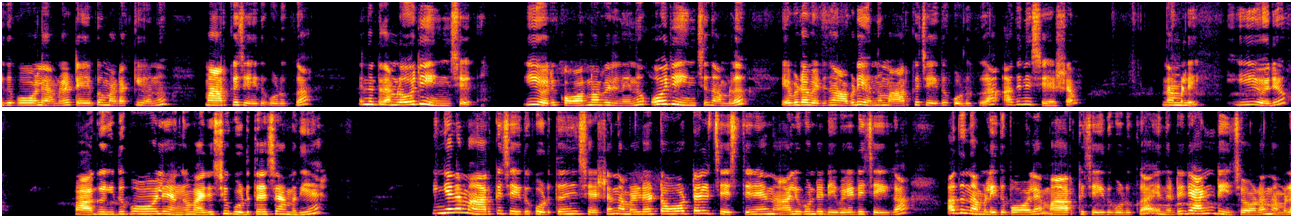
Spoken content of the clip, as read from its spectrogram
ഇതുപോലെ നമ്മൾ ടേപ്പ് മടക്കി ഒന്ന് മാർക്ക് ചെയ്ത് കൊടുക്കുക. എന്നിട്ട് നമ്മൾ ഒരു ഇഞ്ച് ഈ ഒരു കോർണറിൽ നിന്ന് ഒരു ഇഞ്ച് നമ്മൾ എവിടെ വരുന്നു അവിടെ ഒന്ന് മാർക്ക് ചെയ്ത് കൊടുക്കുക. അതിനുശേഷം നമ്മൾ ഈ ഒരു ഭാഗം ഇതുപോലെ അങ്ങ് വരച്ച് കൊടുത്തേച്ചാൽ മതിയേ. ഇങ്ങനെ മാർക്ക് ചെയ്ത് കൊടുത്തതിന് ശേഷം നമ്മളുടെ ടോട്ടൽ ചെസ്റ്റിനെ നാല് കൊണ്ട് ഡിവൈഡ് ചെയ്യുക. അത് നമ്മൾ ഇതുപോലെ മാർക്ക് ചെയ്ത് കൊടുക്കുക. എന്നിട്ട് രണ്ട് ഇഞ്ചോളം നമ്മൾ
